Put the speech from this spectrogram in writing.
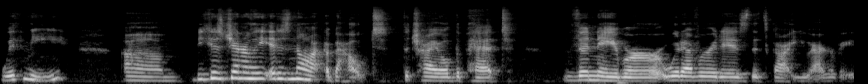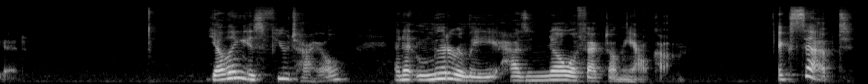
with me? Um, because generally it is not about the child, the pet, the neighbor, whatever it is that's got you aggravated. Yelling is futile and it literally has no effect on the outcome, except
